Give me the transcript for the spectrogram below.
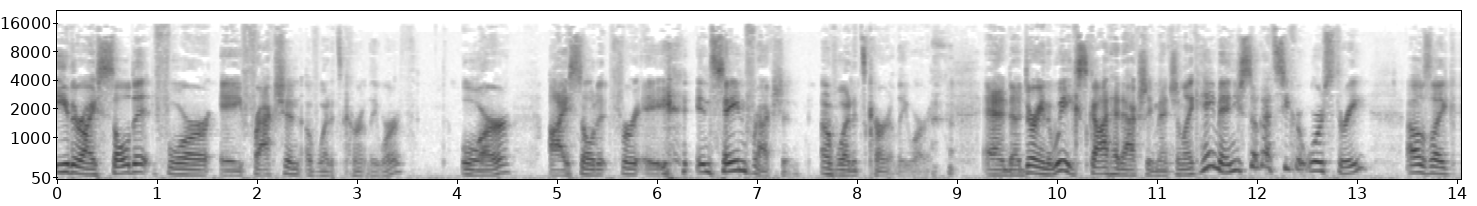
either I sold it for a fraction of what it's currently worth, or I sold it for a insane fraction of what it's currently worth. And uh, during the week, Scott had actually mentioned like, "Hey man, you still got Secret Wars 3? I was like,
